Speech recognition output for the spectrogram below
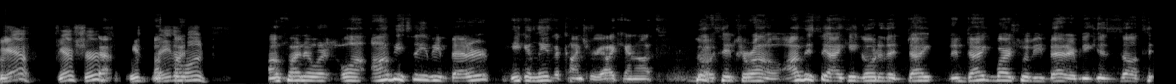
Yeah, yeah, sure. Yeah. Either Okay. one. I'll find out where. Well, obviously it'd be better. He can leave the country. I cannot. No, it's in Toronto. Obviously, I could go to the dyke. The dyke march would be better because it's all t-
